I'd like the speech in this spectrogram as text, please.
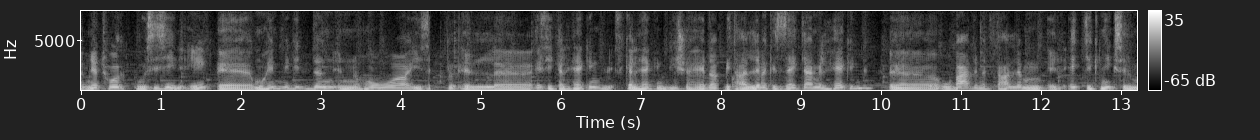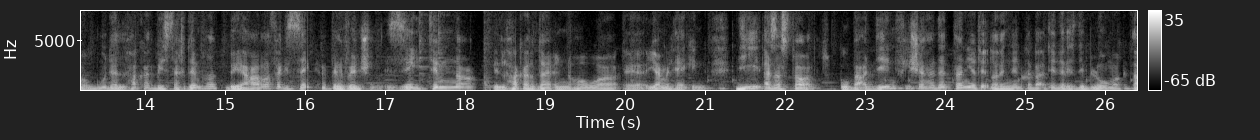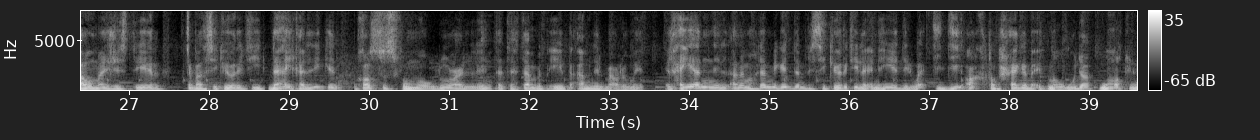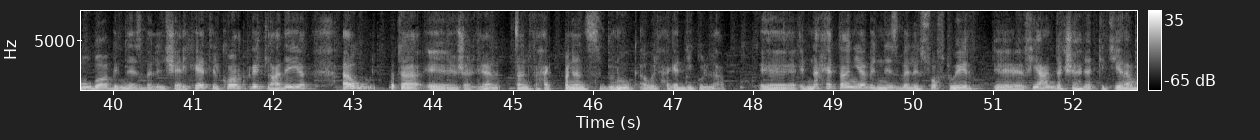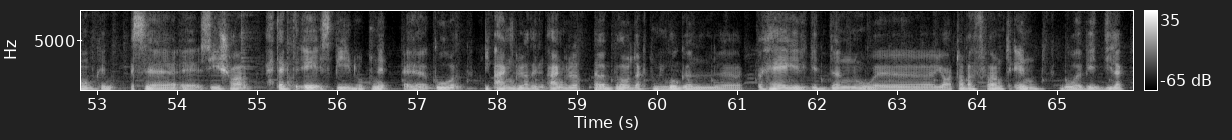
network و CCNA مهم جدا إن هو يذاكر ال ethical hacking ال ethical hacking دي شهادة بتعلمك إزاي تعمل hacking مم. وبعد ما تتعلم ال- techniques الموجودة الهاكر بيستخدمها بيعرفك إزاي prevention إزاي تمنع الهاكر ده إن هو آه، يعمل hacking ده as start وبعدين في شهادات تانية تقدر إن أنت بقى تدرس دبلومة أو ماجستير cyber security ده هيخليك انت متخصص في موضوع اللي أنت تهتم بإيه؟ بأمن المعلومات. الحقيقة إن ال- أنا مهتم جدا بال security لأن هي دلوقتي دي أخطر حاجة بقت موجودة ومطلوبة بالنسبة للشركات ال corporate العادية أو أنت آه، شغال مثلا في حاجة finance بنوك أو الحاجات دي كلها. آه، الناحية التانية بالنسبة لل software آه، في عندك شهادات كتيرة ممكن بس سي شارب احتجت ASP.NET Core Angular ال Angular product من جوجل آه، هايل جدا ويعتبر front end وبيدي لك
